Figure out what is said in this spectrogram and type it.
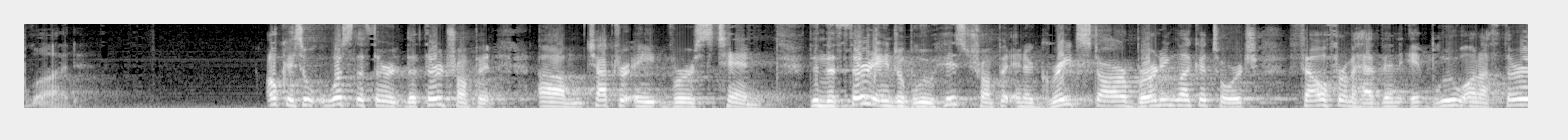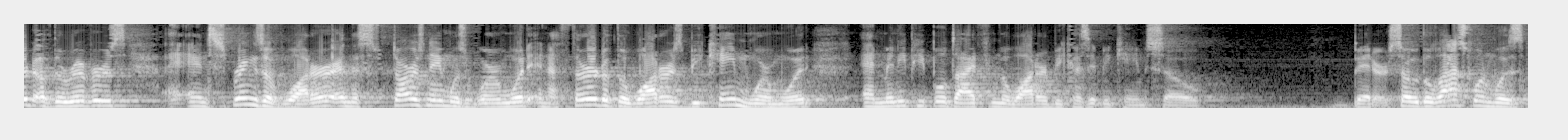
blood. Okay, so what's the third? The third trumpet, um, chapter 8, verse 10. Then the third angel blew his trumpet, and a great star, burning like a torch, fell from heaven. It blew on a third of the rivers and springs of water, and the star's name was Wormwood, and a third of the waters became wormwood, and many people died from the water because it became so bitter. So the last one was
